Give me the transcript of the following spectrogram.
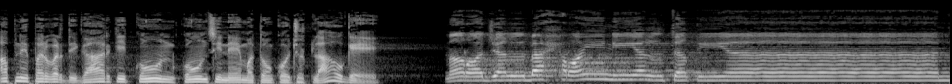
اپنے پروردگار کی کون کون سی نعمتوں کو جھٹلاؤ گے مرج البحرين يلتقيان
